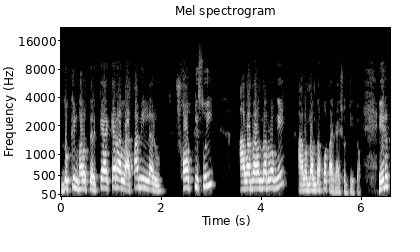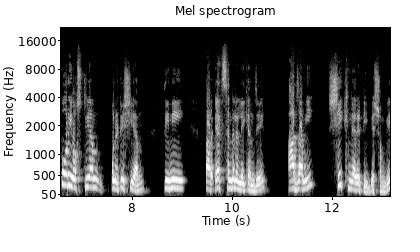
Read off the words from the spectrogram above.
দক্ষিণ ভারতের কেরালা, তামিলনাড়ু সবকিছুই আলাদা আলাদা রঙে, আলাদা আলাদা পতাকায় সজ্জিত। এরপরই অস্ট্রিয়ান পলিটিশিয়ান তিনি তার এক স্যান্ডেলে লিখেন যে, আজ আমি শিখ ন্যারেটিভের সঙ্গে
